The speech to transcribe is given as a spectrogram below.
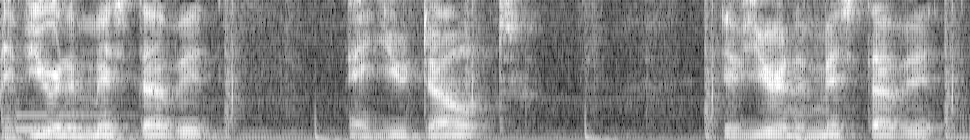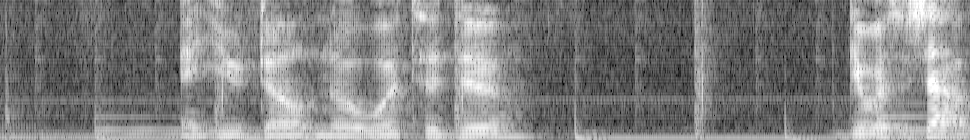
if you're in the midst of it and you don't, if you're in the midst of it and you don't know what to do, give us a shout.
